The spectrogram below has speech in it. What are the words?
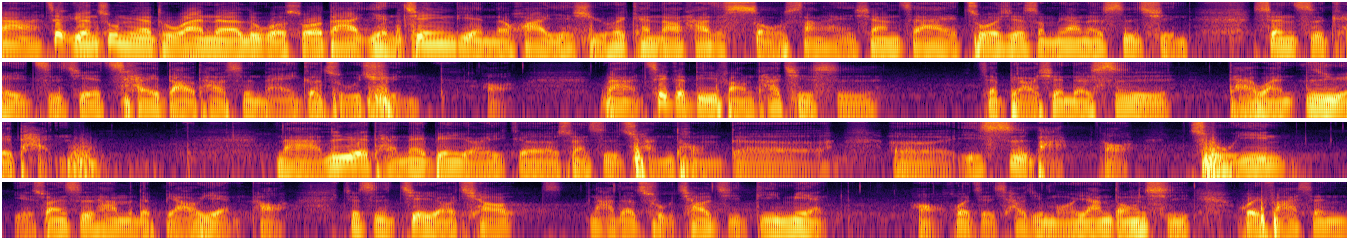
那这原住民的图案呢？如果说大家眼尖一点的话，也许会看到他的手上很像在做一些什么样的事情，甚至可以直接猜到他是哪一个族群。哦，那这个地方它其实在表现的是台湾日月潭。那日月潭那边有一个算是传统的呃仪式吧，哦，杵音也算是他们的表演，哦，就是借由敲拿着杵敲击地面。哦，或者敲击某一样东西会发生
